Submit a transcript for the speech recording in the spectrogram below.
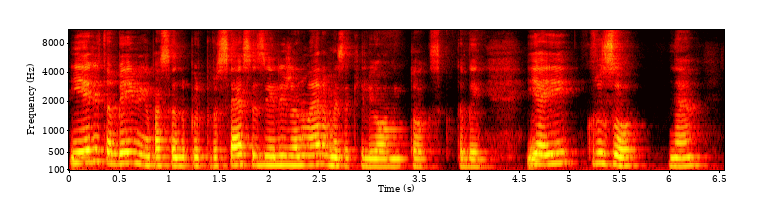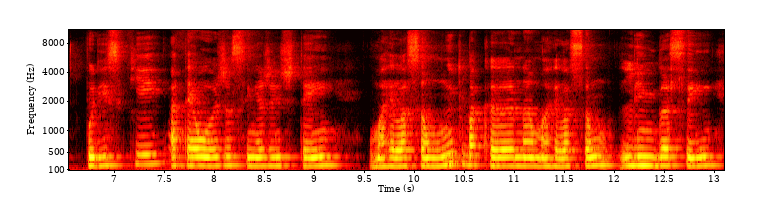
E ele também vinha passando por processos e ele já não era mais aquele homem tóxico também. E aí cruzou, né? Por isso que até hoje assim a gente tem uma relação muito bacana, uma relação linda assim,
